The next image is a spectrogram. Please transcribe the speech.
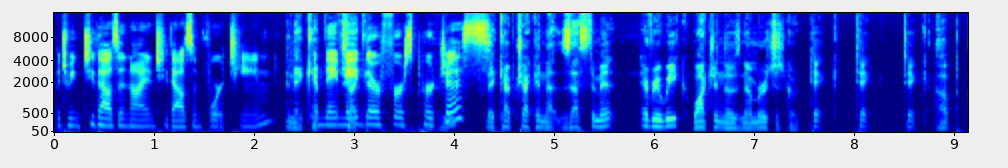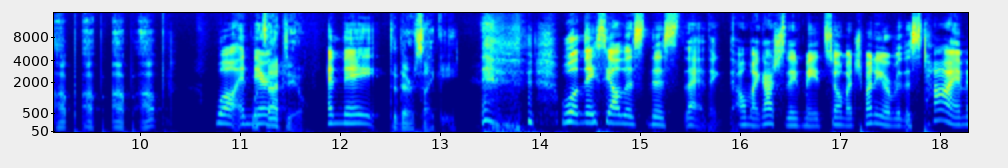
between 2009 and 2014 And they kept and they check- made their first purchase They kept checking that Zestimate every week, watching those numbers just go tick, tick, tick, up, up, up, up, up. well and What's that do and they to their psyche? well and they see all this this oh my gosh they've made so much money over this time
